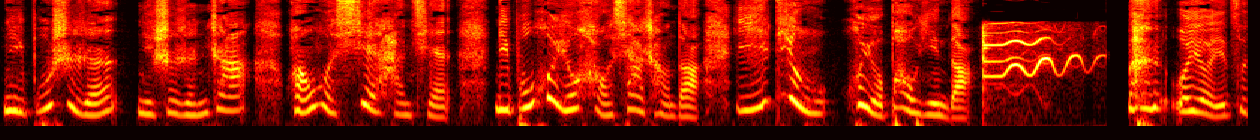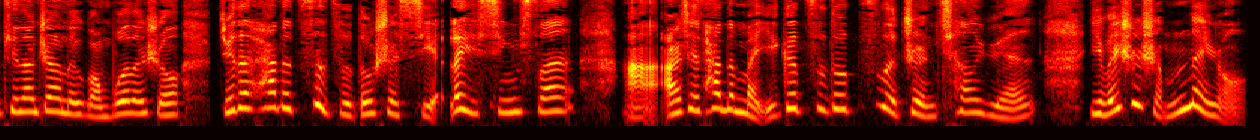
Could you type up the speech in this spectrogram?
你不是人，你是人渣，还我血汗钱！你不会有好下场的，一定会有报应的。我有一次听到这样的广播的时候，觉得他的字字都是血泪心酸啊，而且他的每一个字都字正腔圆，以为是什么内容，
